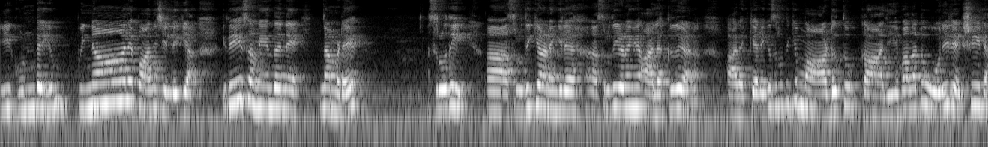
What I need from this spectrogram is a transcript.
ഈ ഗുണ്ടയും പിന്നാലെ പാഞ്ഞു ചെല്ലുക ഇതേ സമയം തന്നെ നമ്മുടെ ശ്രുതി ശ്രുതിക്കാണെങ്കിൽ ശ്രുതിയാണെങ്കിൽ അലക്കുകയാണ്. അലക്കി അലക്കി ശ്രുതിക്ക് മടുത്തു. കാലി വന്നിട്ട് ഒരു രക്ഷയില്ല.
